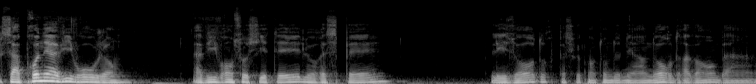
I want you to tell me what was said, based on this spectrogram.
Ça apprenait à vivre aux gens, à vivre en société, le respect, les ordres, parce que quand on donnait un ordre avant, ben,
